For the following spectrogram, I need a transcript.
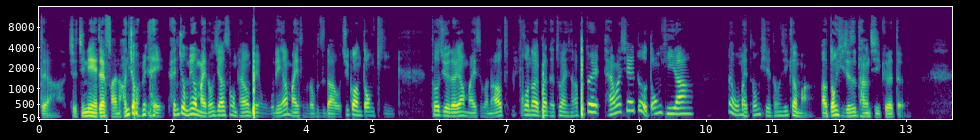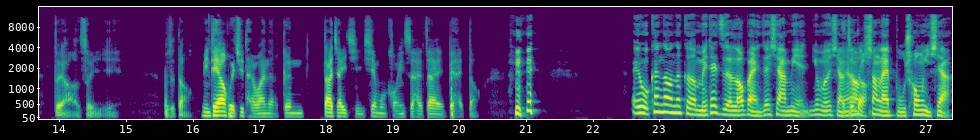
对啊，就今天也在烦恼，很久没嘿很久没有买东西要送台湾朋友，我连要买什么都不知道，我去逛东西都觉得要买什么，然后逛到一半才突然想，不对，台湾现在都有东西啦。那我买东西的东西干嘛？哦，东西就是唐吉诃德，对啊，所以不知道明天要回去台湾了，跟大家一起羡慕孔医师还在北海道。哎、欸，我看到那个美太子的老板也在下面，你有没有想要上来补充一下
